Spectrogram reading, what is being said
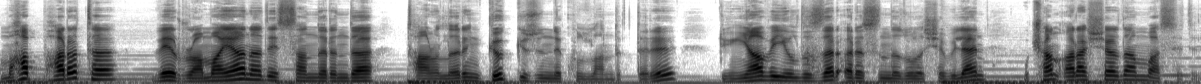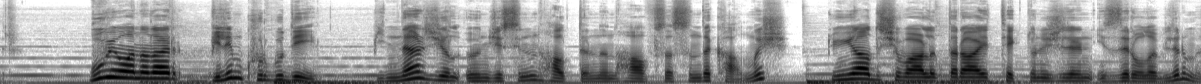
Mahabharata ve Ramayana destanlarında tanrıların gökyüzünde kullandıkları, dünya ve yıldızlar arasında dolaşabilen uçan araçlardan bahsedilir. Bu vimanalar bilim kurgu değil, binlerce yıl öncesinin halklarının hafızasında kalmış, dünya dışı varlıklara ait teknolojilerin izleri olabilir mi?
